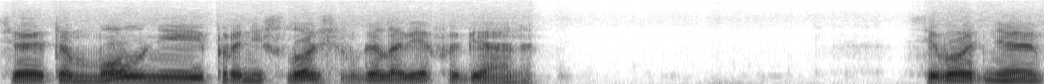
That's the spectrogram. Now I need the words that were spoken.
Все это молнией пронеслось в голове Фабиана. «Сегодня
